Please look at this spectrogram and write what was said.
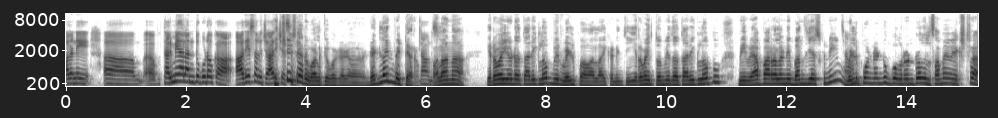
వాళ్ళని తరిమేయాలంటూ కూడా ఒక ఆదేశాలు జారీ ఇచ్చేశారు వాళ్ళకి ఒక డెడ్ లైన్ పెట్టారు. ఫలానా ఇరవై ఏడో తారీఖు లోపు మీరు వెళ్ళిపోవాలా? ఇక్కడ నుంచి ఇరవై తొమ్మిదో తారీఖు లోపు మీ వ్యాపారాలన్నీ బంద్ చేసుకుని వెళ్ళిపోండి అంటూ ఇంకొక రెండు రోజుల సమయం ఎక్స్ట్రా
